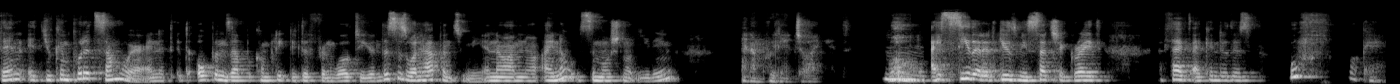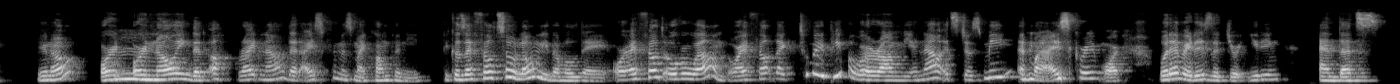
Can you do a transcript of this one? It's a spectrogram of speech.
then it, you can put it somewhere and it, it opens up a completely different world to you. And this is what happened to me. And now I'm not, I know it's emotional eating and I'm really enjoying it. Mm. Whoa, I see that it gives me such a great effect. I can do this. Oof, okay. You know? Or mm. or knowing that oh right now that ice cream is my company because i felt so lonely the whole day or i felt overwhelmed or i felt like too many people were around me and now it's just me and my ice cream or whatever it is that you're eating. And that's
